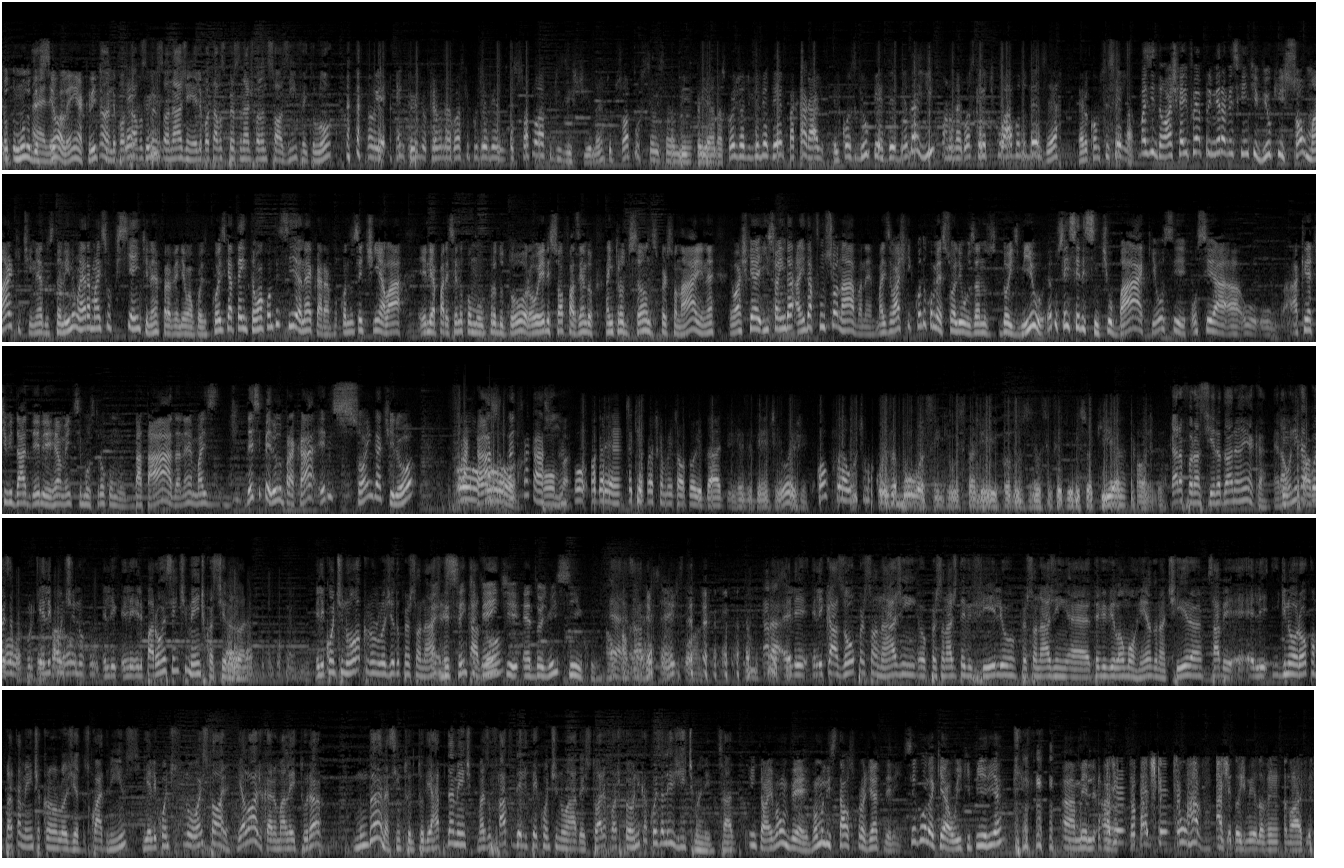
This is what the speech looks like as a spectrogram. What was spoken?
Todo mundo É, desceu ele- além, a crítica. Não, ele botava os É, sim. personagens, ele botava os personagens falando sozinho, feito louco. Não, e é incrível que era um negócio que podia vender só pelo ato de existir, né? Tipo, só por ser o Stan Lee criando as coisas, já devia vender pra caralho. Ele conseguiu perder bem daí, mano, um negócio que era tipo água no deserto. Era como se, sei lá, Mas então, acho que aí foi a primeira vez que a gente viu que só o marketing, né, do Stanley não era mais suficiente, né, para vender uma coisa. Coisa que até então acontecia, né, cara? Quando você tinha lá ele aparecendo como produtor ou ele só fazendo a introdução dos personagens, né? Eu acho que é- isso ainda, ainda funcionava, né? Mas eu acho que quando começou ali os anos 2000, eu não sei se ele sentiu o baque ou se, ou se a, a, a criatividade dele realmente se mostrou como datada, né? Mas de- desse período pra cá, ele só engatilhou fracasso Ô, fracasso. bomba. né? Ô, ô galera, você que é praticamente a autoridade residente hoje, qual foi a última coisa boa, assim, que o Stanley produziu, assim, você diria isso aqui é ainda? Cara, foram as tiras do Aranha, cara. Era a única parou- coisa, porque ele ele parou- continua. Ele, ele, ele parou recentemente com as tiras do É, Aranha. né? Ele continuou a cronologia do É, personagem. ele se casou. recentemente é 2005. É, mas exato. é recente, porra. É Cara, ele, ele casou o personagem, o personagem teve filho, o personagem é, teve vilão morrendo na tira, sabe? Ele ignorou completamente a cronologia dos quadrinhos e ele continuou a história. E é lógico, era uma leitura mundana, assim, tu, tu lia rapidamente. Mas o fato dele ter continuado a história, eu acho que foi a única coisa legítima ali, sabe? Então, aí vamos ver aí. Vamos listar os projetos dele. Segundo aqui a Wikipedia, a melhor. Pode, não pode esquecer o Ravage 2099.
